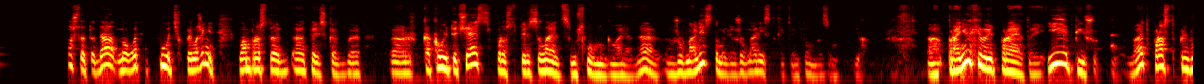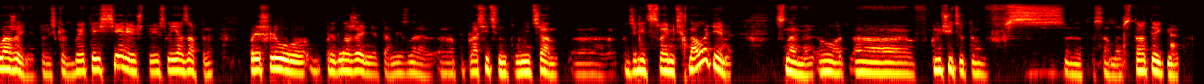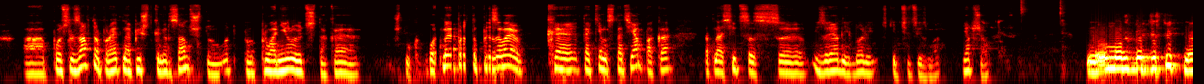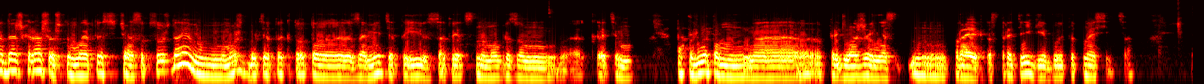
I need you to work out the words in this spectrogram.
что-то, да, но вот пул этих приложений вам просто, э, то есть как бы э, какую-то часть просто пересылается, условно говоря, да, журналистам или журналисты каким-то образом их э, пронюхивают про это и пишут. Но это просто предложение. То есть как бы это из серии, что если я завтра пришлю предложение, там, не знаю, попросить инопланетян поделиться своими технологиями с нами, вот, включить это в, это самое, в стратегию а послезавтра про это напишет коммерсант, что вот планируется такая штука. Вот. Но я просто призываю к таким статьям пока относиться с изрядной долей скептицизма. Я все. Ну, может быть, действительно даже хорошо, что мы это сейчас обсуждаем. Может быть, это кто-то заметит и соответственным образом к этим ответом на предложение проекта стратегии будет относиться.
